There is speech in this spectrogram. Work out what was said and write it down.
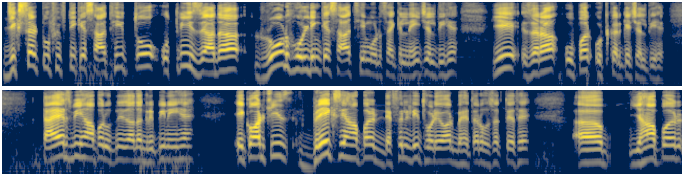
जिक्सर 250 के साथ ही तो उतनी ज़्यादा रोड होल्डिंग के साथ ये मोटरसाइकिल नहीं चलती है। ये ज़रा ऊपर उठ करके चलती है। टायर्स भी यहाँ पर उतने ज़्यादा ग्रिपी नहीं है। एक और चीज़, ब्रेक्स यहाँ पर डेफिनेटली थोड़े और बेहतर हो सकते थे। यहाँ पर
